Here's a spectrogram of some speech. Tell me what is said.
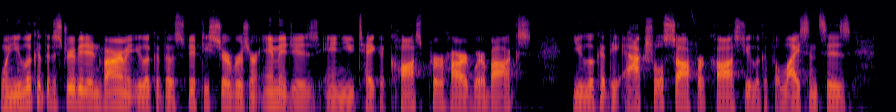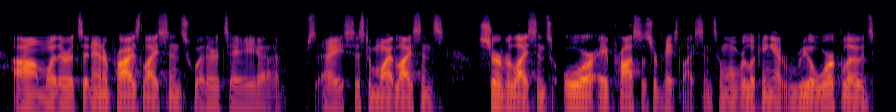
When you look at the distributed environment, you look at those 50 servers or images and you take a cost per hardware box, you look at the actual software cost, you look at the licenses, um, whether it's an enterprise license, whether it's a, uh, a system wide license, server license, or a processor based license. And when we're looking at real workloads,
